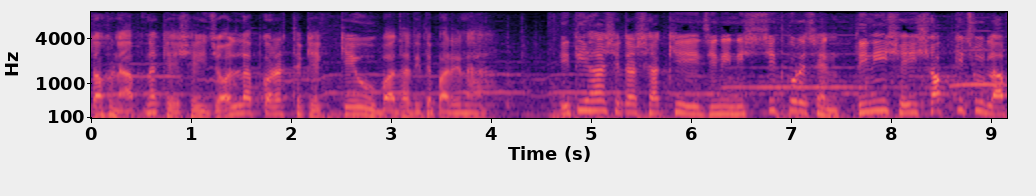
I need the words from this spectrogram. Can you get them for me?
তখন আপনাকে সেই জল লাভ করার থেকে কেউ বাধা দিতে পারে না। ইতিহাস এটার সাক্ষী যিনি নিশ্চিত করেছেন, তিনি সেই সব কিছু লাভ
